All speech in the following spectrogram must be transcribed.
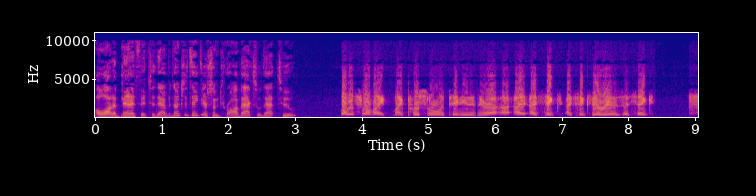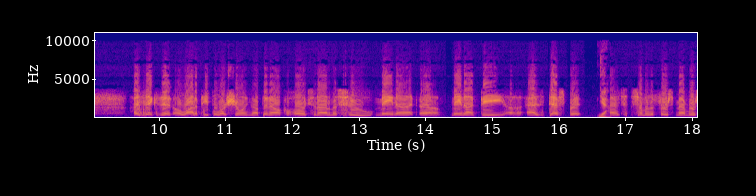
a lot of benefit to that, but don't you think there's some drawbacks with that too? Well, to throw my, my personal opinion in there, I, I, I think I think there is. I think I think that a lot of people are showing up in Alcoholics Anonymous who may not uh, may not be uh, as desperate yeah. as some of the first members,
